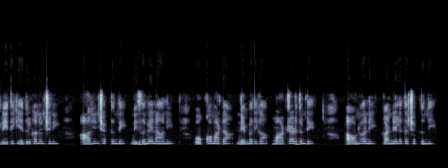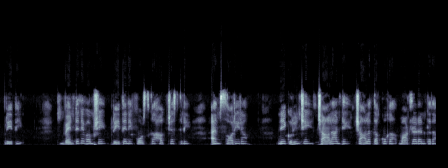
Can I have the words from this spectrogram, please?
ప్రీతికి ఎదురుగా నుంచుని ఆర్యన్ చెప్తుంది నిజమేనా అని. ఒక్కో మాట నెమ్మదిగా మాట్లాడుతుంటే అవును అని కన్నీళ్ళతో చెప్తుంది ప్రీతి. వెంటనే వంశీ ప్రీతిని ఫోర్స్గా హక్ చేసుకుని ఐఎమ్ సారీరా నీ గురించి చాలా అంటే చాలా తక్కువగా మాట్లాడాను కదా.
